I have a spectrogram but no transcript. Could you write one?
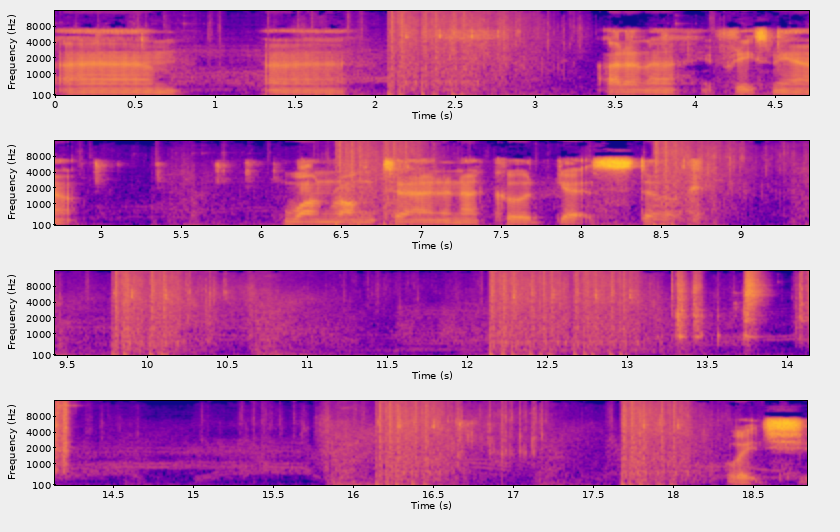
Um. Uh. I don't know. It freaks me out. One wrong turn and I could get stuck. Which,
